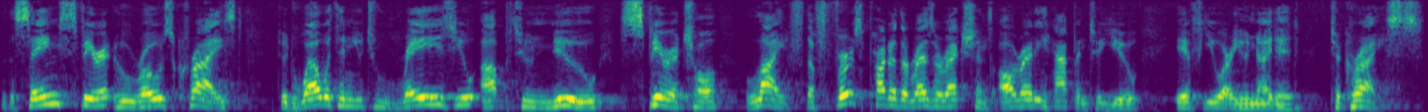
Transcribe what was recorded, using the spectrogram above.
the same Spirit who rose Christ, to dwell within you to raise you up to new spiritual life. The first part of the resurrection's already happened to you if you are united to Christ.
